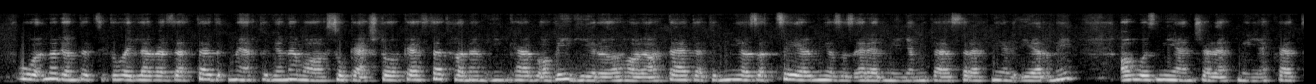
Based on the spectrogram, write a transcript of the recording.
Fú, nagyon tetszik, hogy levezetted, mert ugye nem a szokástól kezdted, hanem inkább a végéről haladtál, tehát hogy mi az a cél, mi az az eredmény, amit el szeretnél érni, ahhoz milyen cselekményeket,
